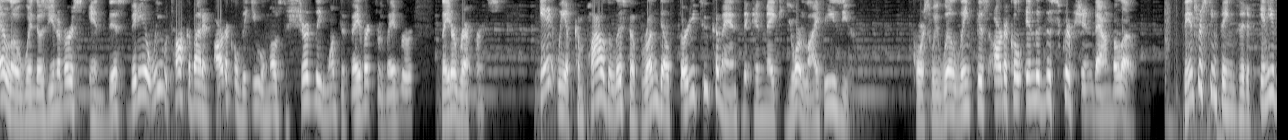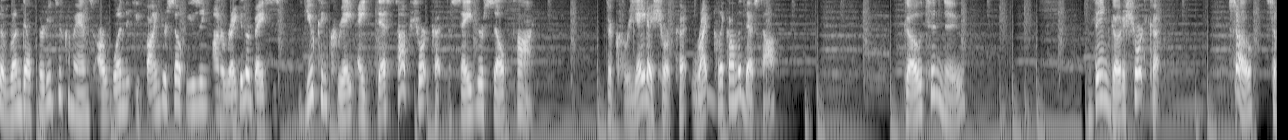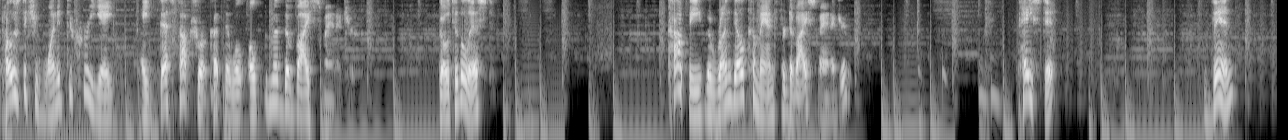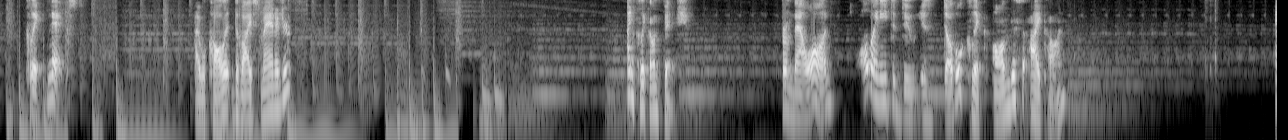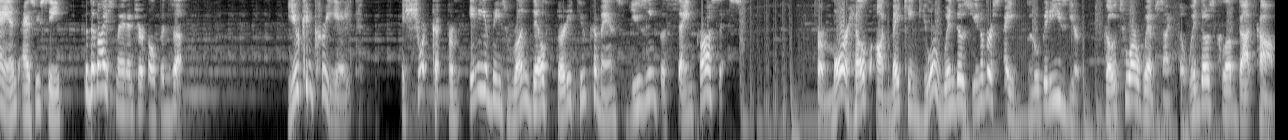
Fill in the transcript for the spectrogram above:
Hello Windows Universe. In this video, we will talk about an article that you will most assuredly want to favorite for later, later reference. In it, we have compiled a list of Rundll32 commands that can make your life easier. Of course, we will link this article in the description down below. The interesting thing is that if any of the Rundll32 commands are one that you find yourself using on a regular basis, you can create a desktop shortcut to save yourself time. To create a shortcut, right click on the desktop, go to New, then go to Shortcut. So, suppose that you wanted to create a desktop shortcut that will open the device manager. Go to the list, copy the Rundll command for device manager, paste it, then click Next. I will call it Device Manager. And click on Finish. From now on, all I need to do is double click on this icon. And as you see, the Device Manager opens up. You can create a shortcut from any of these Rundll32 commands using the same process. For more help on making your Windows universe a little bit easier, go to our website, thewindowsclub.com.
